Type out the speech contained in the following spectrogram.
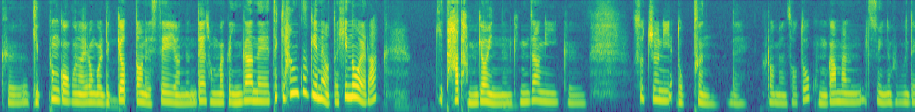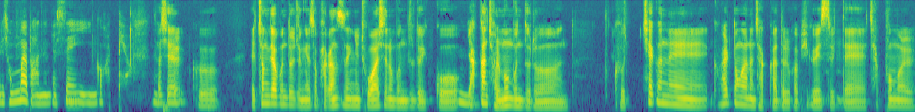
그 깊은 거구나 이런 걸 느꼈던 에세이였는데 정말 그 인간의 특히 한국인의 어떤 희노애락이 다 담겨 있는 굉장히 그 수준이 높은 네 그러면서도 공감할 수 있는 부분들이 정말 많은 에세이인 것 같아요. 사실 그 애청자분들 중에서 박한서 선생님 좋아하시는 분들도 있고 음. 약간 젊은 분들은 그 최근에 그 활동하는 작가들과 비교했을 때 작품을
